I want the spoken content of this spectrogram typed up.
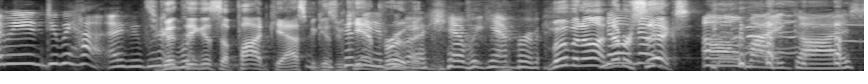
I mean, do we have? I mean, It's a good thing it's a podcast because we can't prove it. Yeah, we can't prove it. Moving on, No, number no. six. Oh my gosh,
